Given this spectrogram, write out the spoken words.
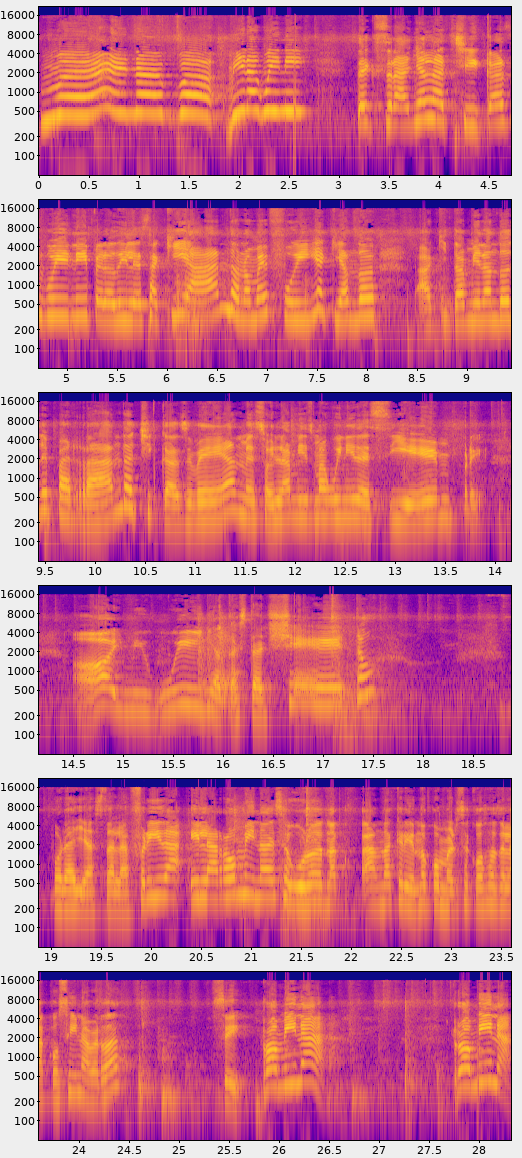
Bueno, Mira, Winnie. Te extrañan las chicas, Winnie, pero diles, aquí ando, no me fui, aquí ando, aquí también ando de parranda, chicas, véanme, soy la misma Winnie de siempre. Ay, mi Winnie, acá está el Cheto. Por allá está la Frida. Y la Romina de seguro anda, anda queriendo comerse cosas de la cocina, ¿verdad? Sí. Romina. Romina.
